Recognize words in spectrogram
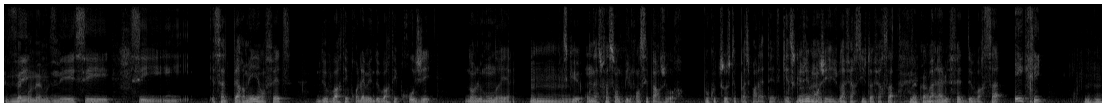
C'est ça qu'on aime aussi. Mais c'est, c'est, ça te permet en fait de voir tes problèmes et de voir tes projets dans le monde réel. Hum. Parce qu'on a 60 000 pensées par jour. Beaucoup de choses te passent par la tête. Qu'est-ce que j'ai mangé? Je dois faire ci, je dois faire ça. Bah là, le fait de voir ça écrit Mhm.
